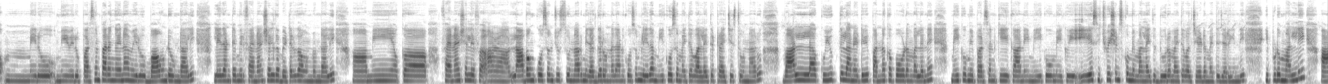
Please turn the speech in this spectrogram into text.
మీరు మీరు పర్సన్ పరంగా అయినా మీరు బాగుండి ఉండాలి లేదంటే మీరు ఫైనాన్షియల్గా బెటర్గా ఉండి ఉండాలి మీ యొక్క ఫైనాన్షియల్ లాభం కోసం చూస్తున్నారు మీ దగ్గర ఉన్నదానికోసం లేదా మీ దేనికోసం అయితే వాళ్ళైతే ట్రై చేస్తూ ఉన్నారు వాళ్ళ కుయుక్తులు అనేటివి పన్నకపోవడం వల్లనే మీకు మీ పర్సన్కి కానీ మీకు మీకు ఏ సిచ్యువేషన్స్కు మిమ్మల్ని అయితే దూరం అయితే వాళ్ళు చేయడం అయితే జరిగింది ఇప్పుడు మళ్ళీ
